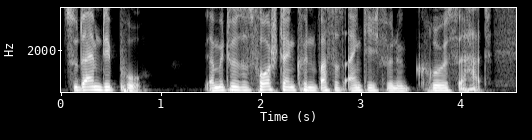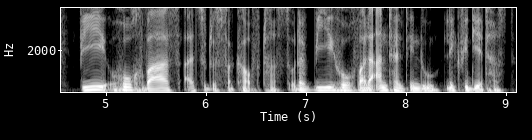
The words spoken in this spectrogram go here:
Zu deinem Depot. Damit wir uns das vorstellen können, was das eigentlich für eine Größe hat. Wie hoch war es, als du das verkauft hast? Oder wie hoch war der Anteil, den du liquidiert hast?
